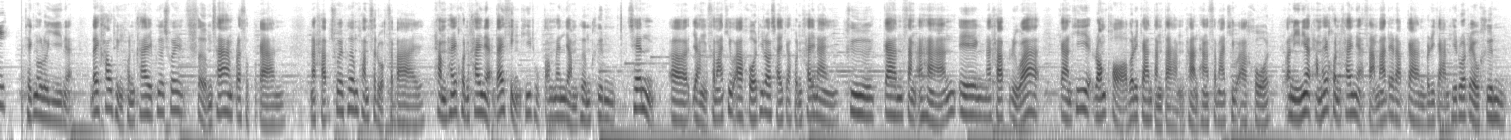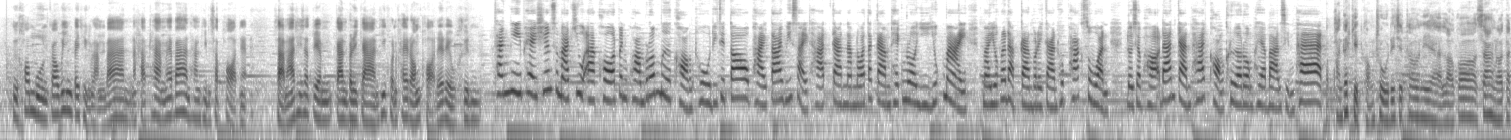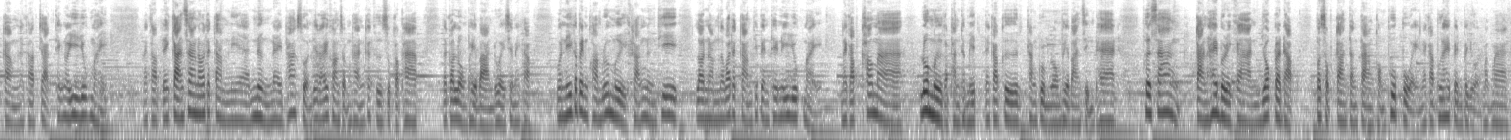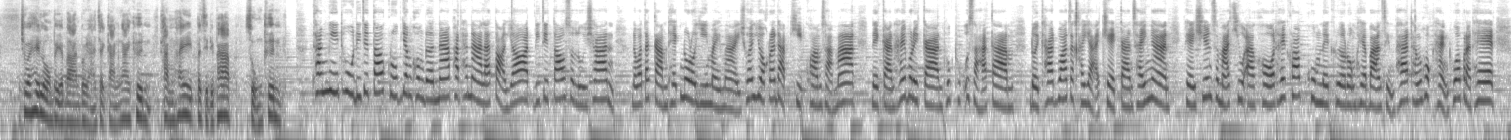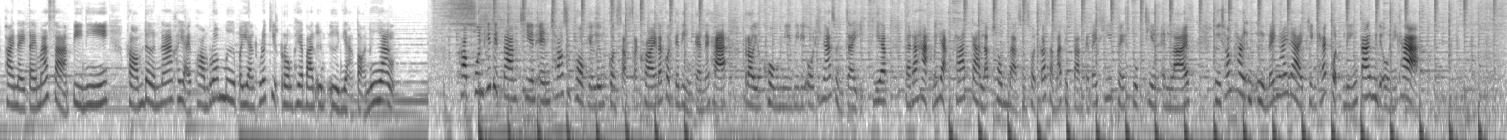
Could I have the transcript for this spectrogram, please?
เทคโนโลยีเนี่ย ได้เข้าถึงคนไข้เพื่อช่วยเสริมสร้างประสบการณ์นะครับช่วยเพิ่มความสะดวกสบายทำให้คนไข้เนี่ยได้สิ่งที่ถูกต้องแม่นยำเพิ่มขึ้น เช่นอออย่าง Smart QR Code ที่เราใช้กับคนไข้ใน คือการสั่งอาหารเองนะครับหรือว่าการที่ร้องขอบริการต่างๆ ผ่านทาง Smart QR Code อันนี้เนี่ยทำให้คนไข้เนี่ยสามารถได้รับการบริการที่รวดเร็วขึ้น คือข้อมูลก็วิ่งไปถึงหลังบ้านนะครับทางแม่บ้านทางทีมซัพพอร์ตเนี่ยสามารถที่จะเตรียมการบริการที่คนไข้ร้องขอได้เร็วขึ้น ทั้งนี้ Patient Smart QR Code เป็นความร่วมมือของ True Digital ภายใต้วิสัยทัศน์การนำนวัตกรรมเทคโนโลยียุคใหม่ มายกระดับการบริการทุกภาคส่วน โดยเฉพาะด้านการแพทย์ของเครือโรงพยาบาลสินแพทย์ พันธกิจของ True Digital เนี่ยเราก็สร้างนวัตกรรมนะครับจากเทคโนโลยียุคใหม่ นะครับในการสร้างนวัตกรรมเนี่ยหนึ่งในภาคส่วนที่เราให้ความสำคัญก็คือสุขภาพ แล้วก็โรงพยาบาลด้วยใช่ไหมครับ วันนี้ก็เป็นความร่วมมืออีกครั้งหนึ่งที่เรานำนวัตกรรมที่เป็นเทคโนโลยียุคใหม่นะครับเข้ามาร่วมมือกับพันธมิตรนะครับคือทางกลุ่มโรงพยาบาลสินแพทย์ เพื่อสร้างการให้บริการยกระดับประสบการณ์ต่างๆ ของผู้ป่วยนะครับเพื่อให้เป็นประโยชน์มากๆ ช่วยให้โรงพยาบาลบริหารจัดการง่ายขึ้นทำให้ประสิทธิภาพสูงขึ้น ทั้งนี้ True Digital Group ยังคงเดินหน้าพัฒนาและต่อยอด Digital Solution นวัตกรรมเทคโนโลยีใหม่ๆ ช่วยยกระดับขีดความสามารถในการให้บริการทุกๆ อุตสาหกรรม โดยคาดว่าจะขยายเขตการใช้งาน Patient Smart QR Code ให้ครอบคลุมในเครือโรงพยาบาลสินแพทย์ทั้ง 6 แห่งทั่วประเทศ ภายในไตรมาส 3 ปีนี้ พร้อมเดินหน้าขยายความร่วมมือไปยังธุรกิจโรงพยาบาลอื่น ๆ อย่างต่อเนื่อง ขอบคุณที่ติดตาม TNN ช่อง 16 อย่าลืมกด subscribe และกดกระดิ่งกันนะคะ เรายังคงมีวิดีโอที่น่าสนใจอีกเพียบ แต่ถ้าหากไม่อยากพลาดการรับชมแบบสดๆ ก็สามารถติดตามกันได้ที่ Facebook TNN Live หรือช่องทางอื่นๆ ได้ง่ายดายเพียงแค่กดลิงก์ใต้วิดีโอนี้ค่ะ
